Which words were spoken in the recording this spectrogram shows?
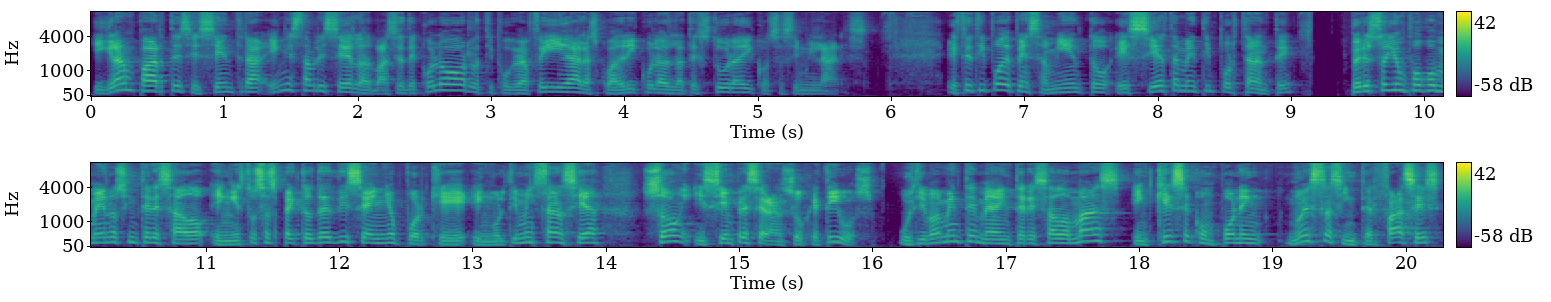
y gran parte se centra en establecer las bases de color, la tipografía, las cuadrículas, la textura y cosas similares. Este tipo de pensamiento es ciertamente importante, pero estoy un poco menos interesado en estos aspectos del diseño porque en última instancia son y siempre serán subjetivos. Últimamente me ha interesado más en qué se componen nuestras interfaces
